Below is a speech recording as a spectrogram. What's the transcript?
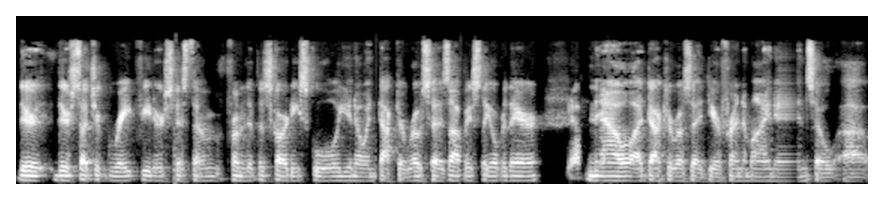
there there's such a great feeder system from the Viscardi school, you know, and Dr. Rosa is obviously over there. Yep. Now uh, Dr. Rosa, a dear friend of mine. And so uh,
